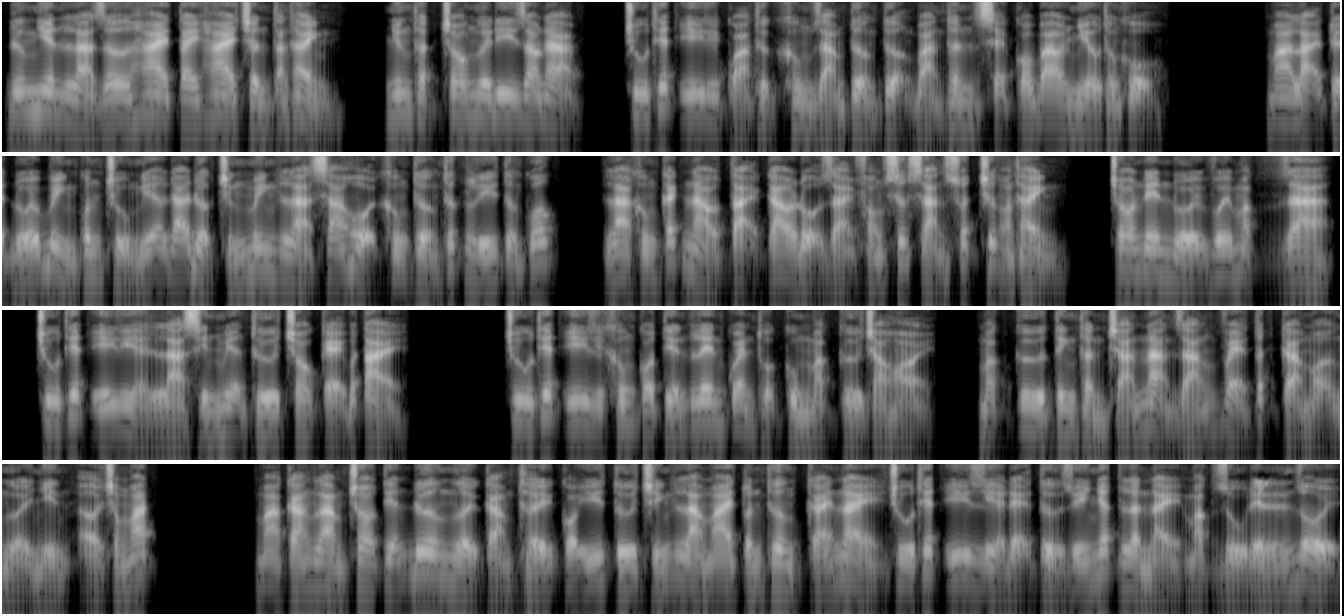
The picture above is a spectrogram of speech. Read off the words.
đương nhiên là giơ hai tay hai chân tán thành, nhưng thật cho ngươi đi giao nạp, chu thiết y quả thực không dám tưởng tượng bản thân sẽ có bao nhiêu thống khổ. Mà lại tuyệt đối bình quân chủ nghĩa đã được chứng minh là xã hội không tưởng thức lý tưởng quốc, là không cách nào tại cao độ giải phóng sức sản xuất trước hoàn thành, cho nên đối với mặc gia chu thiết y là xin miễn thứ cho kẻ bất tài. Chu thiết y không có tiến lên quen thuộc cùng mặc cừ chào hỏi mặc cừ tinh thần chán nản dáng vẻ tất cả mọi người nhìn ở trong mắt. Mà càng làm cho tiễn đưa người cảm thấy có ý tứ chính là mai tuấn thương cái này chu thiết y rìa đệ tử duy nhất lần này mặc dù đến, đến rồi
